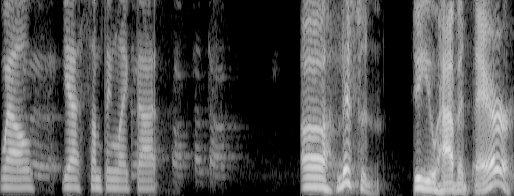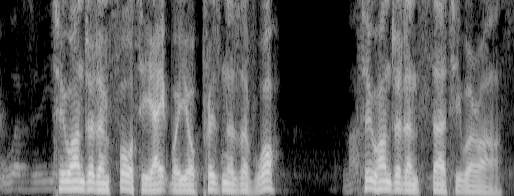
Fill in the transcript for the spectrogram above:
well, yes, something like that. Uh, listen, do you have it there? 248 were your prisoners of war. 230 were ours.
